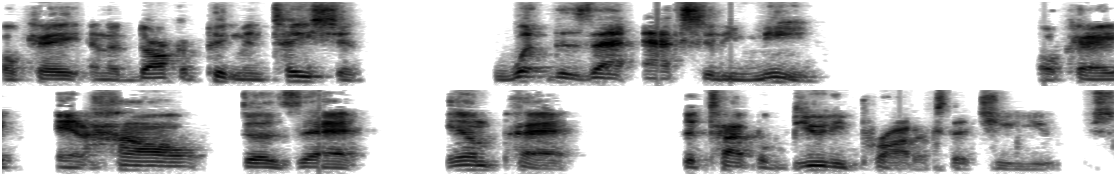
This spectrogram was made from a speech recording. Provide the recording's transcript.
okay, and the darker pigmentation, what does that actually mean? Okay, and how does that impact the type of beauty products that you use?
